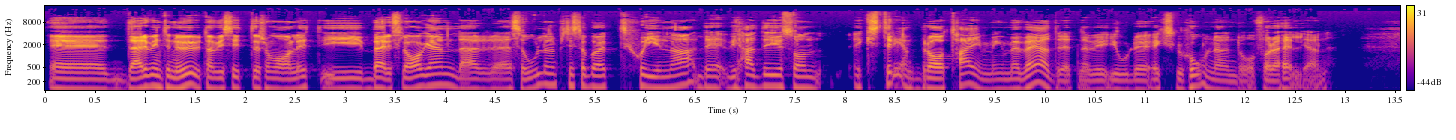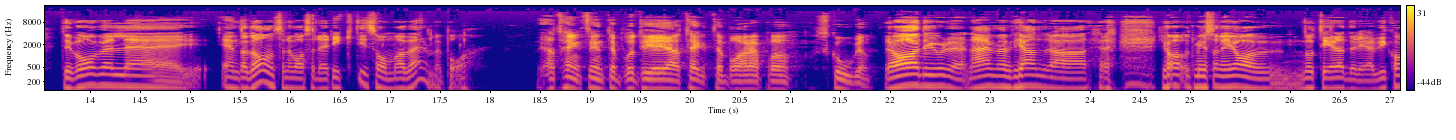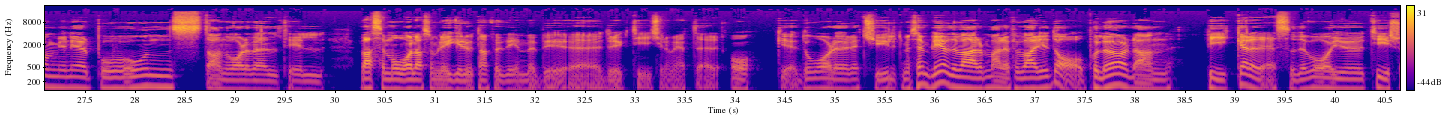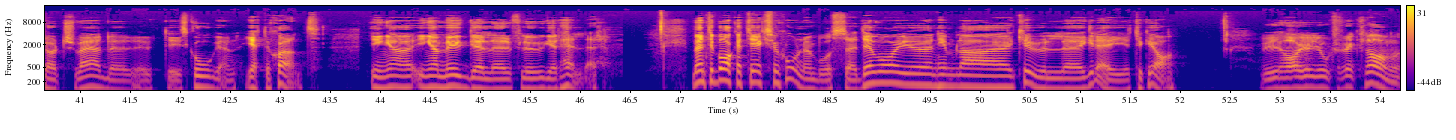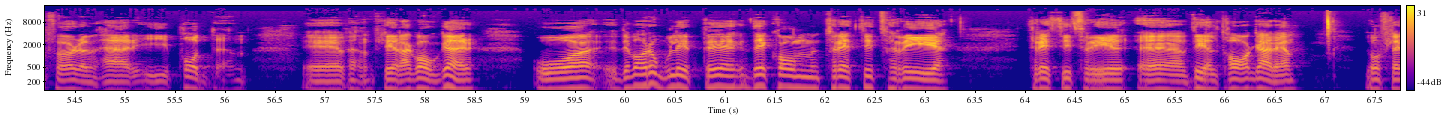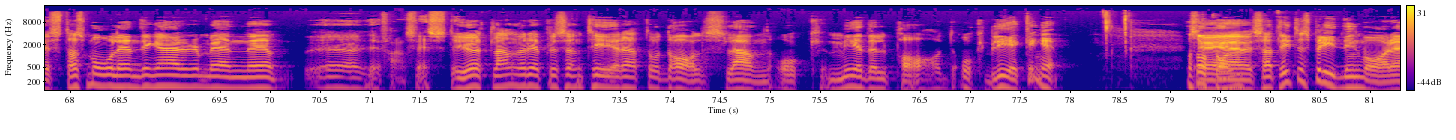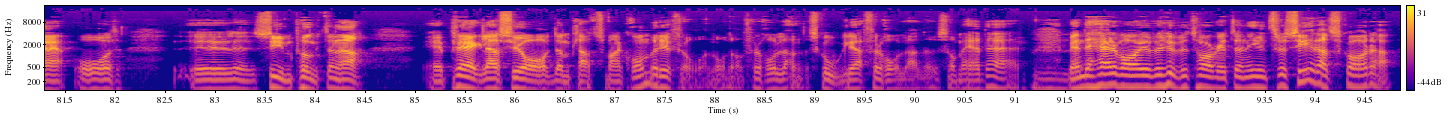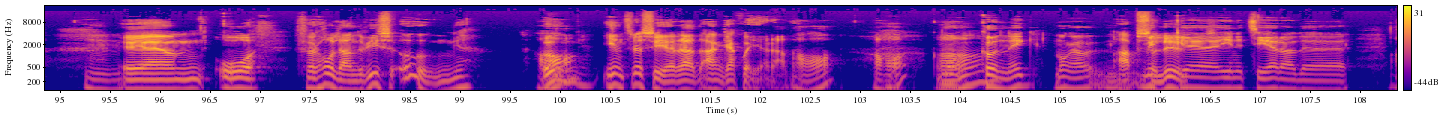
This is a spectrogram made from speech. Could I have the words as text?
Eh, där är vi inte nu, utan vi sitter som vanligt i Bergslagen där eh, solen precis har börjat skina. Det, vi hade ju sån extremt bra timing med vädret när vi gjorde exkursionen då förra helgen. Det var väl eh, enda dagen som det var sådär riktig sommarvärme på. Jag tänkte inte på det, jag tänkte bara på skogen. Ja, du gjorde det. Nej, men vi andra, ja, åtminstone jag noterade det. Vi kom ju ner på onsdagen var det väl till Vassemåla som ligger utanför Vimmerby, eh, drygt 10 kilometer. Och och eh, då var det rätt kyligt. Men sen blev det varmare för varje dag och på lördagen pikade det. Så det var ju t-shirtsväder ute i skogen. Jätteskönt. Inga, inga mygg eller flugor heller. Men tillbaka till exkursionen Bosse. Det var ju en himla kul eh, grej tycker jag. Vi har ju gjort reklam för den här i podden eh, flera gånger. Och det var roligt. Det, det kom 33, 33 eh, deltagare. De flesta smålänningar men eh, det fanns Västergötland representerat och Dalsland och Medelpad och Blekinge. Och. Eh, så att lite spridning var det och eh, synpunkterna eh, präglas ju av den plats man kommer ifrån och de förhållanden, skogliga förhållanden som är där. Mm. Men det här var överhuvudtaget en intresserad skara. Mm. Eh, och förhållandevis ung. Ja. Ung, intresserad, engagerad. Ja, Aha. Ja. kunnig, många, Absolut. mycket initierade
